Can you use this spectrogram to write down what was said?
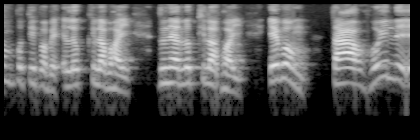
সম্পত্তি পাবে। লক্ষ্মী লাভ হয়, দুনিয়ার লক্ষ্মী লাভ হয়। এবং তা হইলে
